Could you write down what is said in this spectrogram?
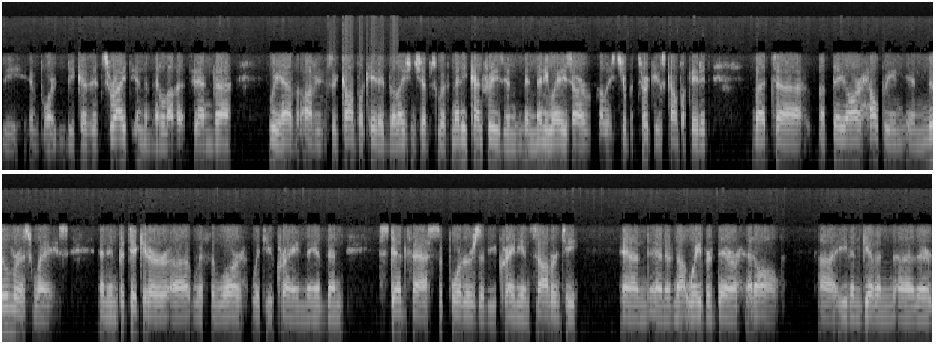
be important because it's right in the middle of it, and uh, we have obviously complicated relationships with many countries. In in many ways, our relationship with Turkey is complicated, but uh, but they are helping in numerous ways, and in particular uh, with the war with Ukraine, they have been steadfast supporters of Ukrainian sovereignty, and and have not wavered there at all uh, even given uh, their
